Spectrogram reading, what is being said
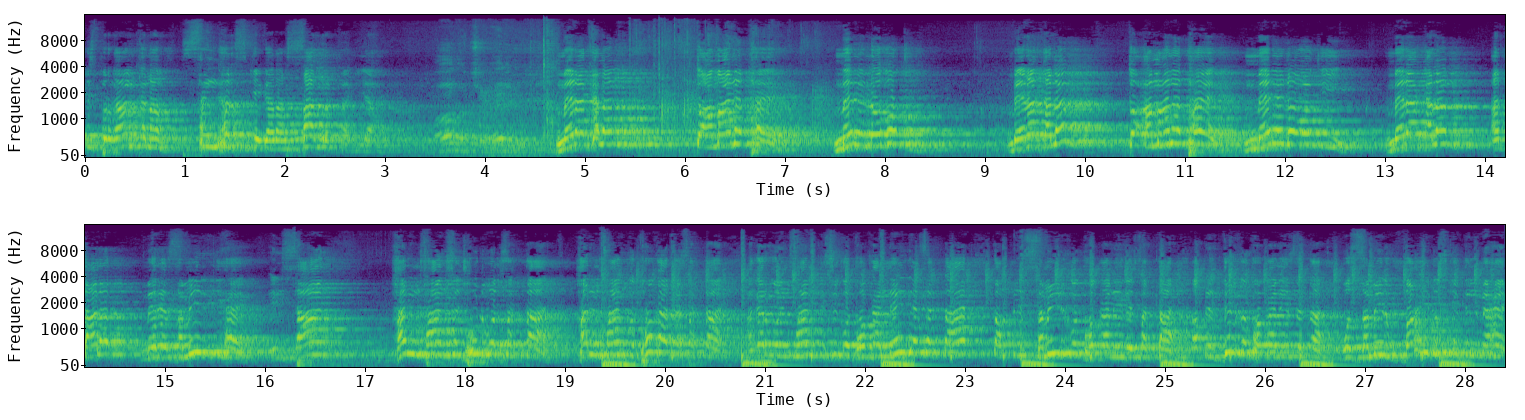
इस प्रोग्राम का नाम संघर्ष के ग्यारह साल रखा गया है। मेरा कलम तो अमानत है मेरे लोगों की। मेरा कलम तो अमानत है मेरे लोगों की। मेरा कलम अदालत मेरे जमीर की है। इंसान हर इंसान से झूठ बोल सकता है, हर इंसान को धोखा दे सकता है। अगर वो इंसान किसी को धोखा नहीं दे सकता है तो अपने जमीर को धोखा नहीं दे सकता अपने दिल को धोखा नहीं दे सकता वो जमीर वाहिद उसके दिल में है,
